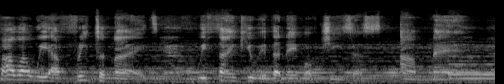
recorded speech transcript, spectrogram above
power, we are free tonight. We thank you in the name of Jesus. Amen.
